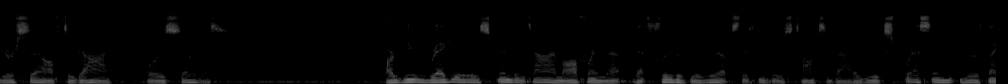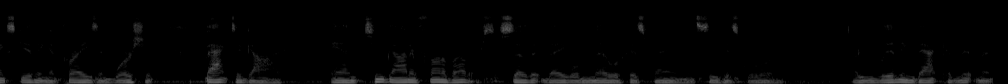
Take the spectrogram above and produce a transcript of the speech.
yourself to God for His service? Are you regularly spending time offering that, that fruit of your lips that Hebrews talks about? Are you expressing your thanksgiving and praise and worship back to God and to God in front of others so that they will know of His fame and see His glory? Are you living that commitment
